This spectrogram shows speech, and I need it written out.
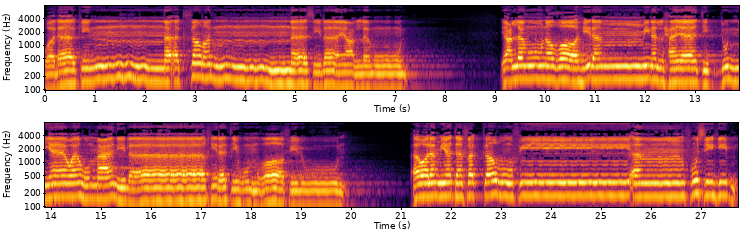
ولكن أكثر الناس لا يعلمون. يعلمون ظاهرا من الحياة الدنيا وهم عن الآخرة هم غافلون. أولم يتفكروا في أنفسهم ۖ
